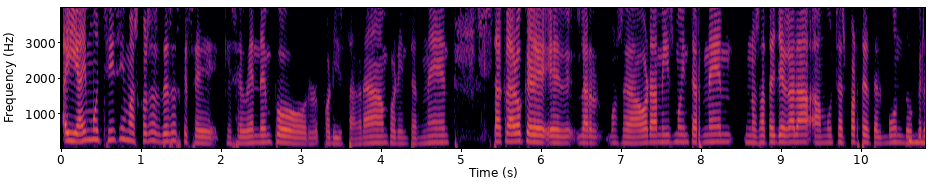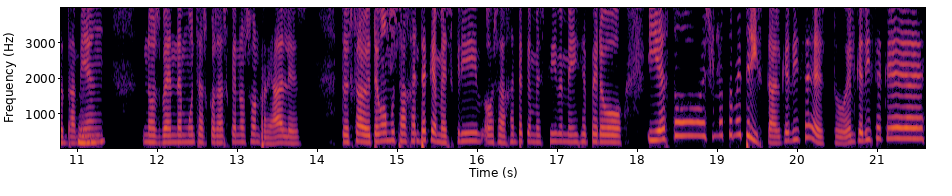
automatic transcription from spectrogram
hay, hay muchísimas cosas de esas que se, que se venden por, por Instagram, por Internet. Está claro que el- la- o sea, ahora mismo Internet nos hace llegar a, a muchas partes del mundo, pero también nos venden muchas cosas que no son reales. Entonces, claro, yo tengo mucha gente que me escribe, o sea, gente que me escribe y me dice, pero, ¿y esto es un optometrista el que dice esto? El que dice que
